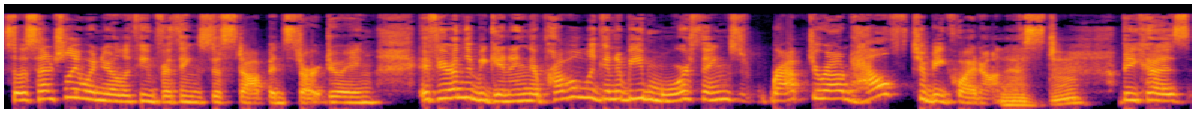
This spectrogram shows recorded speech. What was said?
So essentially, when you're looking for things to stop and start doing, if you're in the beginning, there are probably going to be more things wrapped around health, to be quite honest. Mhm. Because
